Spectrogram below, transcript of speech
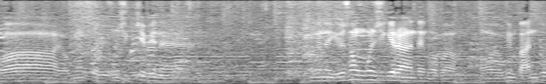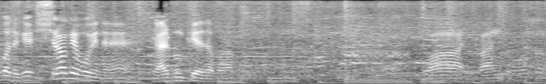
와 여기는 또 분식집이네 여기는 유성분식이라는 데인가 봐. 어, 여긴 만두가 되게 실하게 보이네. 얇은 피에다가. 와 이 만두. 보소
